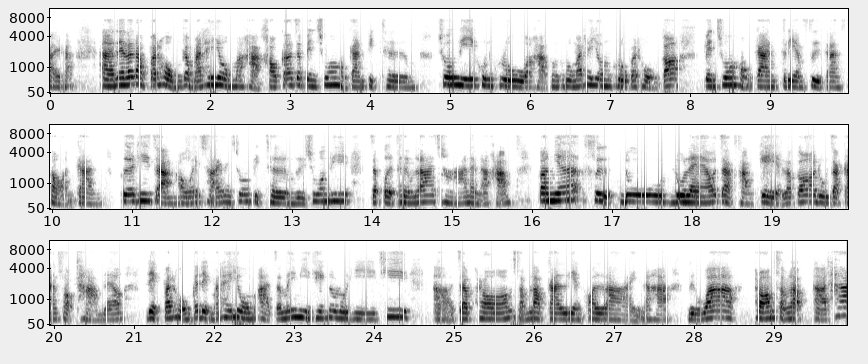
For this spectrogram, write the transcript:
ไปค่ะในระดับประถมกับมัธยมอะค่ะเขาก็จะเป็นช่วงของการปิดเทอม ช่วงนี้คุณครูอะค่ะ คุณครูมัธยมครูประถมก็เป็นช่วงของการเตรียมสื่อการสอนกัน เพื่อที่จะเอาไว้ใช้ในช่วงปิดเทอม หรือช่วงที่จะเปิดเทอมล่าช้าน่ะนะคะ ตอนนี้สืบดูดูแล้วจากสังเกตแล้วก็ดูจากการสอบถามแล้ว เด็กประถมกับเด็กมัธยมอาจจะไม่มีเทคโนโลยีที่จะพร้อมสำหรับการเรียนออนไลน์นะคะ หรือว่า ร้อมสำหรับอ่าถ้า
